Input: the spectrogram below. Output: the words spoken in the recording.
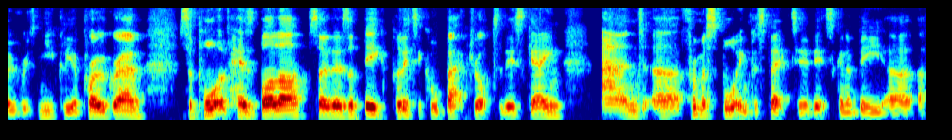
over its nuclear program, support of Hezbollah. So there's a big political backdrop to this game. And uh, from a sporting perspective, it's going to be a, a,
